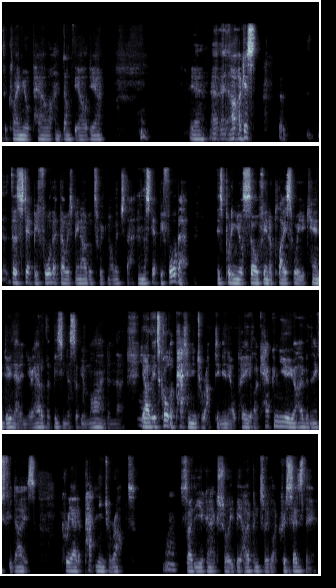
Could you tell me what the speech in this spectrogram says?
to claim your power and dump the old. Yeah. Hmm. Yeah. I guess the step before that though is being able to acknowledge that and the step before that is putting yourself in a place where you can do that and you're out of the busyness of your mind and the you know it's called a pattern interrupt in nlp like how can you over the next few days create a pattern interrupt mm. so that you can actually be open to like chris says there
